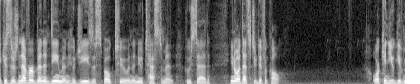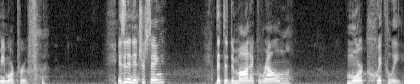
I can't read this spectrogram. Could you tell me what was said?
Because there's never been a demon who Jesus spoke to in the New Testament who said, you know what, that's too difficult. Or can you give me more proof? Isn't it interesting that the demonic realm more quickly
